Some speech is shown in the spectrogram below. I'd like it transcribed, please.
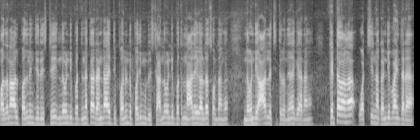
பதினாலு பதினஞ்சு ரிஸ்ட்டு இந்த வண்டி பார்த்தீங்கன்னாக்கா ரெண்டாயிரத்தி பன்னெண்டு பதிமூணு ரிஸ்ட்டு அந்த வண்டி பார்த்தீங்கன்னா நாலே கால் தான் சொல்கிறாங்க இந்த வண்டி ஆறு லட்சத்தி இருபதாயிரம் கேட்குறாங்க. கெட்டவங்க ஒட்சி நான் கண்டிப்பாக வாங்கி தரேன்.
